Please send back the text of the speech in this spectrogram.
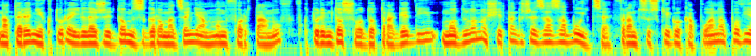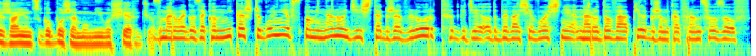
na terenie której leży dom zgromadzenia Montfortanów, w którym doszło do tragedii, modlono się także za zabójcę francuskiego kapłana, powierzając go Bożemu miłosierdziu. Zmarłego zakonnika szczególnie wspominano dziś także w Lourdes, gdzie odbywa się właśnie narodowa pielgrzymka Francuzów.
